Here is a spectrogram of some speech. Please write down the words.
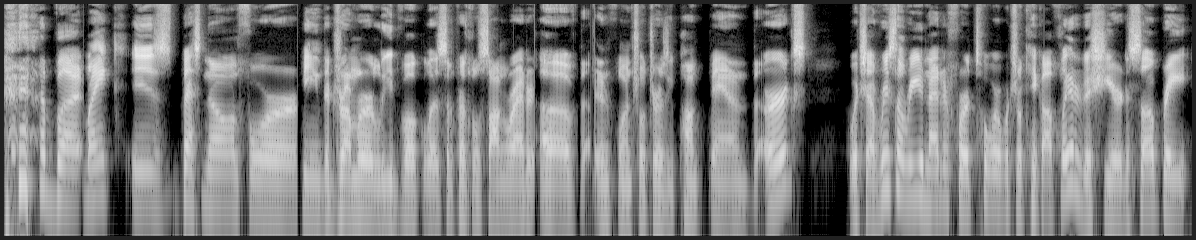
but Mike is best known for being the drummer, lead vocalist, and principal songwriter of the influential Jersey punk band, The Ergs, which have recently reunited for a tour which will kick off later this year to celebrate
